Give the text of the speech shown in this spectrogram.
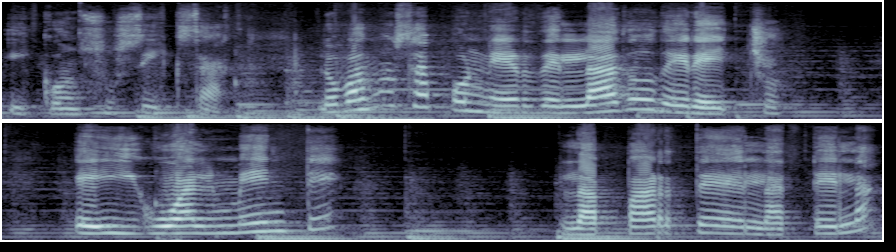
y con su zigzag. Lo vamos a poner del lado derecho e igualmente la parte de la tela,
